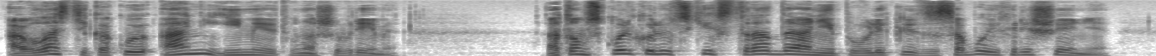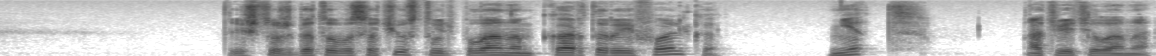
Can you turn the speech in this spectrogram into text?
О власти, какую они имеют в наше время. О том, сколько людских страданий повлекли за собой их решения. Ты что ж, готова сочувствовать планам Картера и Фалька? Нет, — ответила она.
